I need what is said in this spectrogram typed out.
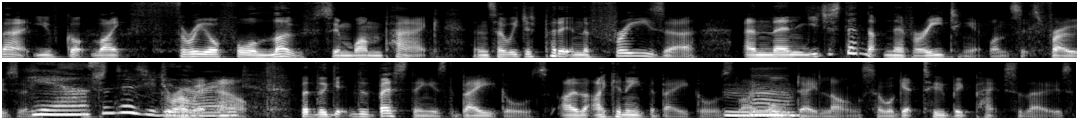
that, you've got like three or four loaves in one pack, and so we just put it in the freezer. And then you just end up never eating it once it's frozen. Yeah, You sometimes you do throw it right? out. But the the best thing is the bagels. I, I can eat the bagels like Mm. all day long, so we'll get two big packs of those.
